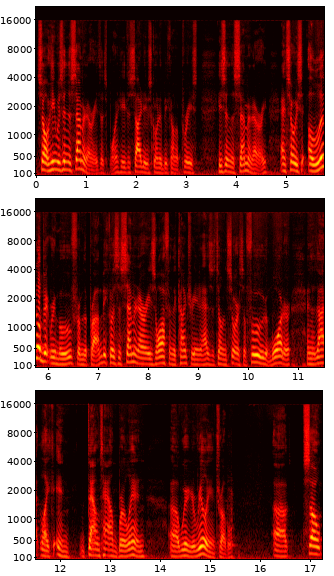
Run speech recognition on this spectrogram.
so he was in the seminary at this point. He decided he was going to become a priest. He's in the seminary, and so he's a little bit removed from the problem because the seminary is off in the country and it has its own source of food and water, and not like in downtown Berlin uh, where you're really in trouble. Uh, so,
